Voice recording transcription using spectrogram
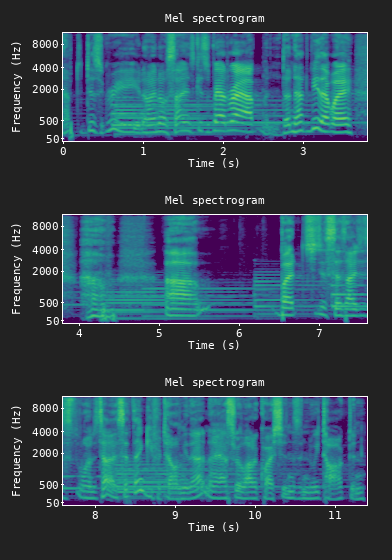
have to disagree. You know, I know science gets a bad rap and it doesn't have to be that way. uh, but she just says, I just wanted to tell you. I said, thank you for telling me that. And I asked her a lot of questions and we talked. And,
